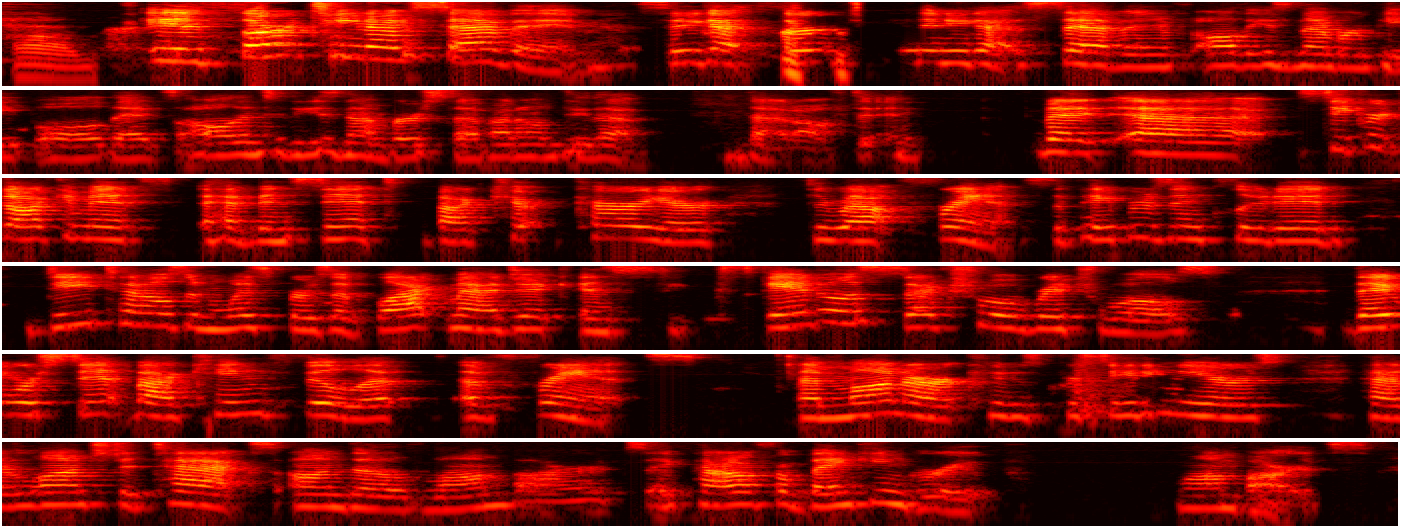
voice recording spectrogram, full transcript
um, in 1307. So you got 13, then you got seven, all these number people that's all into these number stuff. I don't do that that often. But uh, secret documents have been sent by courier throughout France. The papers included details and whispers of black magic and scandalous sexual rituals. They were sent by King Philip of France, a monarch whose preceding years had launched attacks on the Lombards, a powerful banking group. Lombards.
